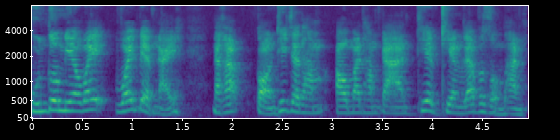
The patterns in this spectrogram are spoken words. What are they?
ขุนตัวเมียไว้ไว้แบบไหนนะครับ ก่อนที่จะทำเอามาทำการเทียบเคียงและผสมพันธุ์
